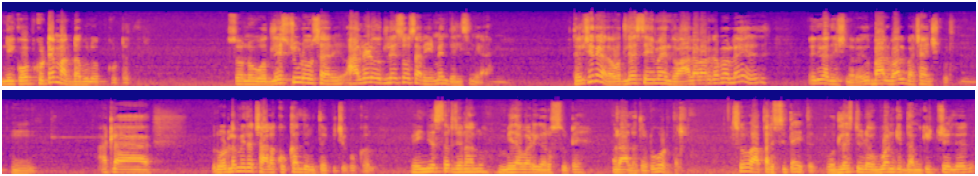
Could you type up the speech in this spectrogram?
నీకు ఓపుకుంటే మాకు డబ్బులు ఒప్పుకుంటుంది. సో నువ్వు వదిలేసి చూడు ఒకసారి. ఆల్రెడీ వదిలేసి ఒకసారి ఏమైంది తెలిసింది కదా? తెలిసింది కదా వదిలేస్తే ఏమైంది? వాళ్ళ వర్గం వాళ్ళే ఇదిగా తీసినారు ఇది బాల్ బాల్ బచాయించుకోరు. ఉమ్. అట్లా రోడ్ల మీద చాలా కుక్కలు తిరుగుతాయి పిచ్చి కుక్కలు. ఏం చేస్తారు జనాలు? మీద వాడి గరుస్తుంటే రాళ్ళతోటి కొడతారు. సో ఆ పరిస్థితి అవుతుంది వదిలేస్తే ఈడ ఎవ్వనికి దమ్కిచ్చేది లేదు.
